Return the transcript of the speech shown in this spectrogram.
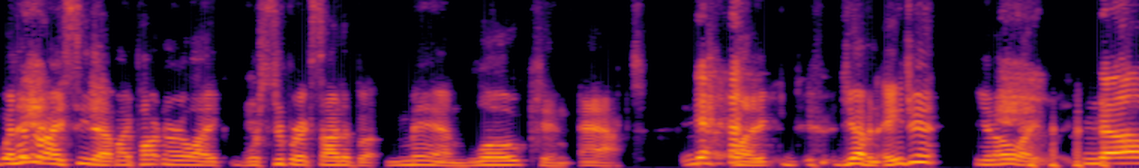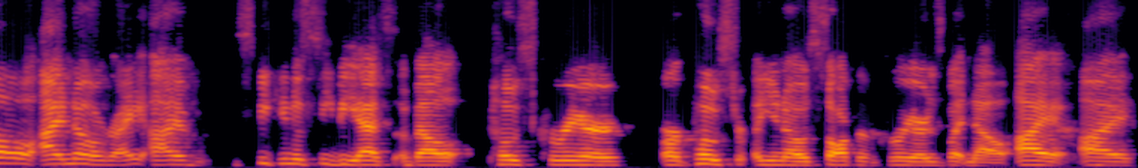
whenever I see that, my partner like we're super excited, but man, Lo can act. Yeah. like, do you have an agent? You know, like no, I know, right? I'm speaking to CBS about post career or post, you know, soccer careers, but no, I, I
